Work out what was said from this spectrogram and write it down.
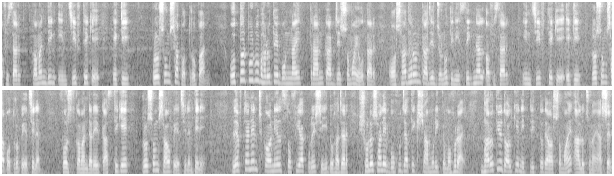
officer commanding in chief থেকে একটি প্রশংসাপত্র পান। উত্তর পূর্ব ভারতে বন্যায় ত্রাণ কার্যের সময়ও তার অসাধারণ কাজের জন্য তিনি সিগন্যাল অফিসার ইন চিফ থেকে একটি প্রশংসাপত্র পেয়েছিলেন। ফোর্স কমান্ডারের কাছ থেকে প্রশংসাও পেয়েছিলেন তিনি। লেফটেন্যান্ট কর্নেল সোফিয়া কুরেশি দু সালে বহুজাতিক সামরিক মহড়ায় ভারতীয় দলকে নেতৃত্ব দেওয়ার সময় আলোচনায় আসেন।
